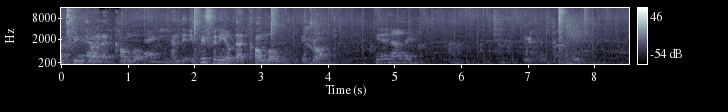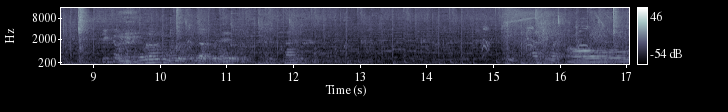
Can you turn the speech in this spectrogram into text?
About to enjoy that combo and the epiphany of that combo, it dropped. Oh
